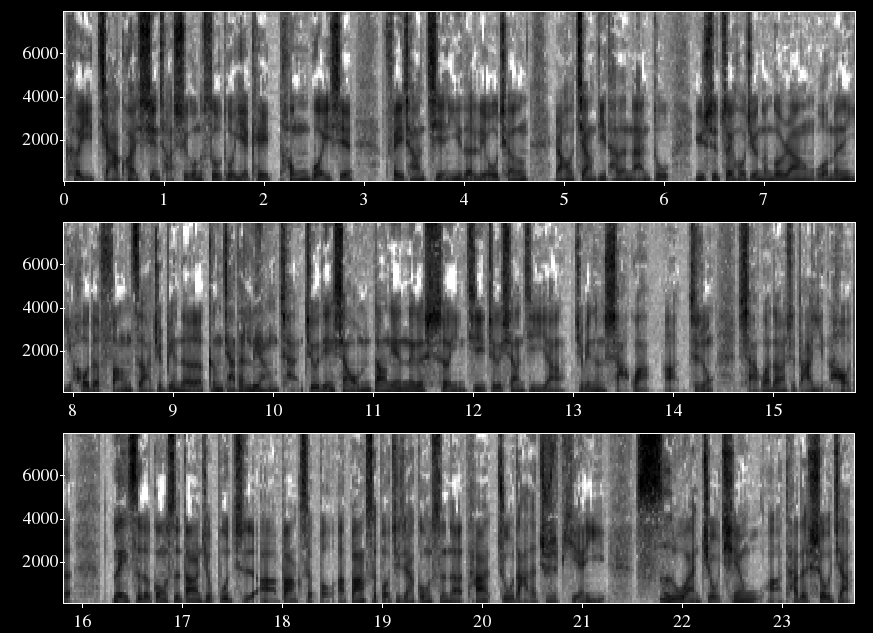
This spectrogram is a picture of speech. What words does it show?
可以加快现场施工的速度，也可以通过一些非常简易的流程，然后降低它的难度。于是最后就能够让我们以后的房子啊，就变得更加的量产，就有点像我们当年那个摄影机这个相机一样，就变成傻瓜啊。这种傻瓜当然是打引号的。类似的公司当然就不止啊，Boxable 啊，Boxable 这家公司呢，它主打的就是便宜，四万九千五啊，它的售价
